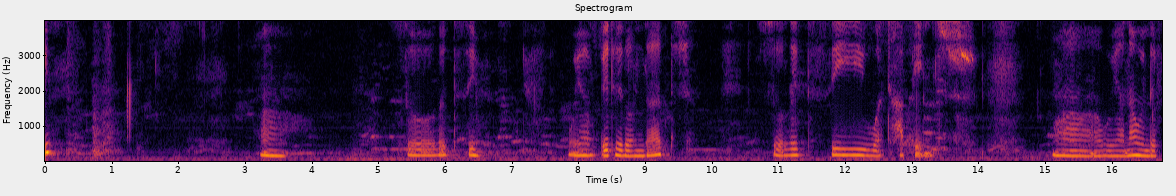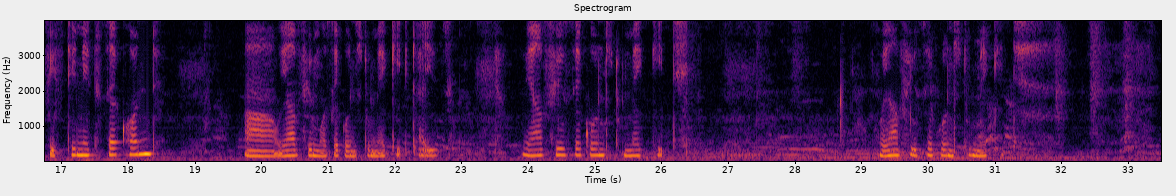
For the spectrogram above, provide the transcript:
uh, so let's see. We have betted on that. So let's see what happens uh, we are now in the 15th second. Uh, we have few more seconds to make it guys. We have few seconds to make it we have few seconds to make it.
